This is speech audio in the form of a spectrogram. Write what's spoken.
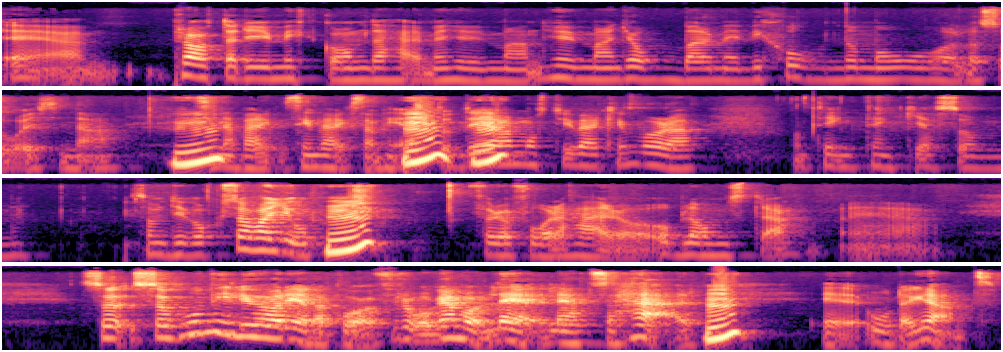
eh, pratade ju mycket om det här med hur man, hur man jobbar med vision och mål och så i sina, Mm. sina verk, sin verksamhet. Mm, Och det mm. måste ju verkligen vara någonting, tänker jag, som, som du också har gjort Mm. för att få det här att, blomstra. Eh, Så, så hon ville ju ha reda på, frågan var, lä- lät så här, Mm. eh, ordagrant.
